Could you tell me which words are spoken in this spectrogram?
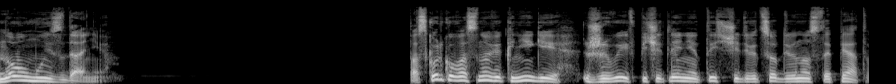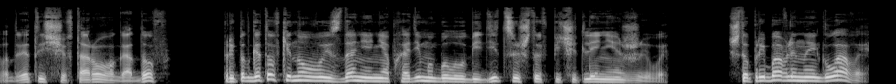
Новому изданию. Поскольку в основе книги «Живые впечатления 1995-2002 годов», при подготовке нового издания необходимо было убедиться, что впечатления живы. Что прибавленные главы,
